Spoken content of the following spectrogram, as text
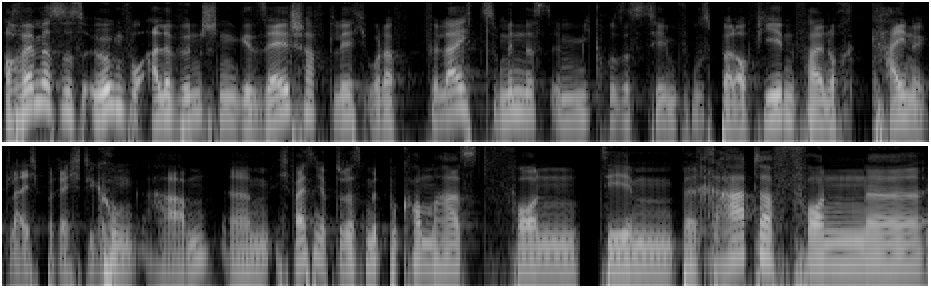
auch wenn wir es uns irgendwo alle wünschen, gesellschaftlich oder vielleicht zumindest im Mikrosystem Fußball auf jeden Fall noch keine Gleichberechtigung haben. Ähm, ich weiß nicht, ob du das mitbekommen hast von dem Berater von äh,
